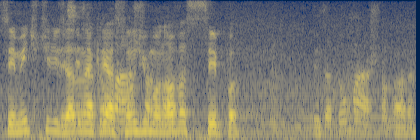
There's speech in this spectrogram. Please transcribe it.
Semente utilizada Precisa na criação de uma agora. nova cepa. Precisa do macho agora.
